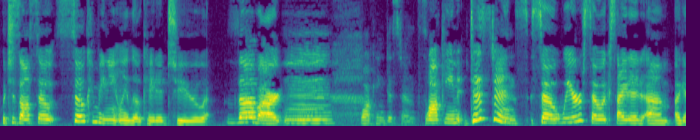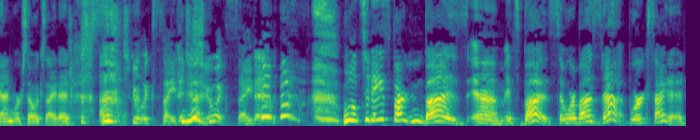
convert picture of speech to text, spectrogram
which is also so conveniently located to the, Barton. Walking distance. Walking distance. So we are so excited. Um, again, we're so excited. Too excited. Too excited. well, today's Barton Buzz. Um, it's Buzz, so we're buzzed up. We're excited.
